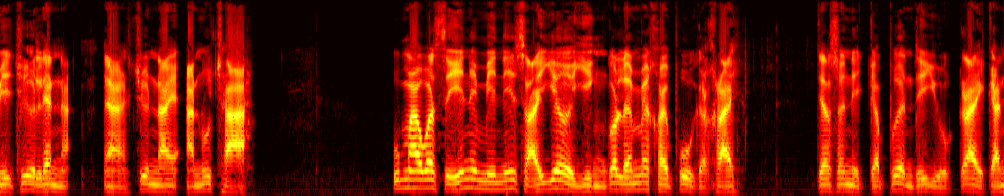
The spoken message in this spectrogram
มีชื่อเล่นนะอ่าชื่อนายอนุชา อุมาวสีนี่มีนิสัยเย่อหยิ่งก็เลยไม่ค่อยพูดกับใคร จะสนิทกับเพื่อนที่อยู่ใกล้กัน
